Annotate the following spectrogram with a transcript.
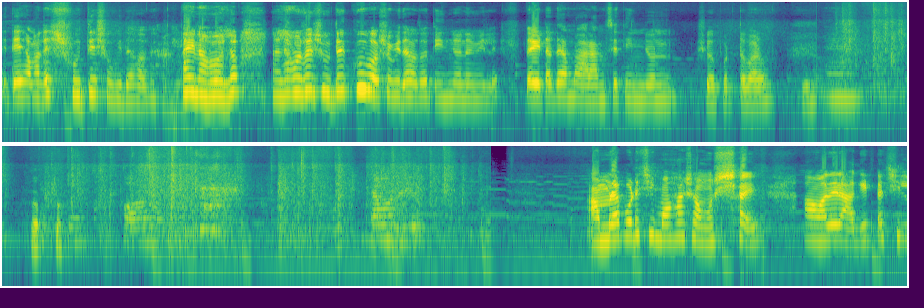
এতে আমাদের শুতে সুবিধা হবে। তাই না বলো? নাহলে আমাদের শুতে খুব অসুবিধা হতো তিনজনে মিলে। তো এটাতে আমরা আরামসে তিনজন শুয়ে পড়তে পারব আমরা পড়েছি মহা সমস্যায়। আমাদের আগেরটা ছিল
